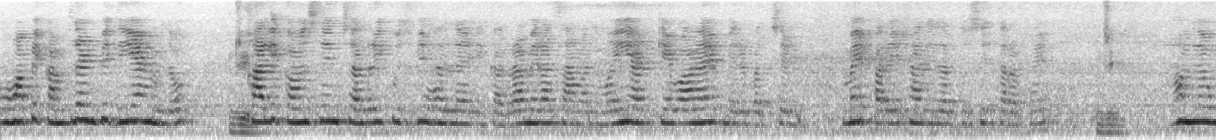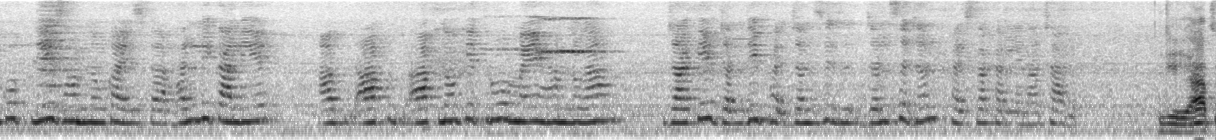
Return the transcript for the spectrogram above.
वहाँ पे कंप्लेंट भी दिए हम लोग। खाली काउंसलिंग चल रही कुछ भी हल नहीं निकल रहा। मेरा सामान वहीं अटके हुआ है। मेरे बच्चे मैं परेशान इधर दूसरी तरफ़ है। जी। हम लोगों को प्लीज़ हम लोगों का इसका हल निकालिए। आप आप आप लोगों के थ्रू मैं हम लोग जाके जल्दी जल्द से जल्द से जल्द फैसला कर लेना चाह रहे जी आप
